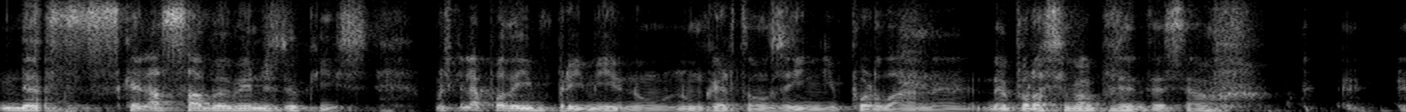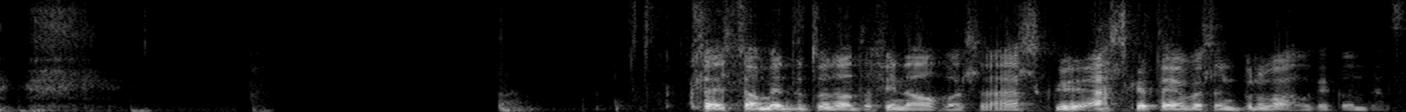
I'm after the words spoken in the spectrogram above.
ainda se calhar sabe menos do que isso. Mas se calhar podem imprimir num, num cartãozinho e pôr lá na, na próxima apresentação. Gostei especialmente da tua nota final, Rocha. Acho que, acho que até é bastante provável que aconteça.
